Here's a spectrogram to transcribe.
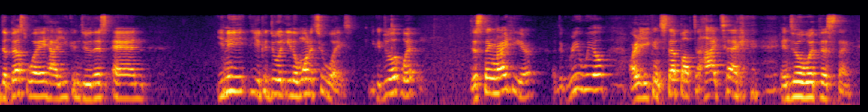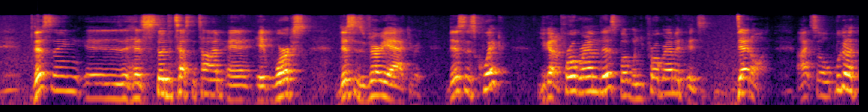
the best way how you can do this and you need you could do it either one or two ways. You could do it with this thing right here a degree wheel, or you can step up to high tech and do it with this thing. This thing is, has stood the test of time and it works. This is very accurate. This is quick. You got to program this, but when you program it, it's dead on. All right, so we're gonna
